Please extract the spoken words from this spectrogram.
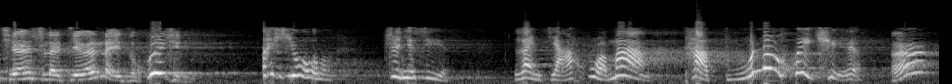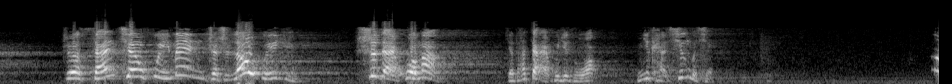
天是来接俺妹子回去的。哎呦，侄女婿，俺家活忙，他不能回去。啊，这三千回门，这是老规矩。实在活忙，叫他带回去做，你看行不行？啊！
